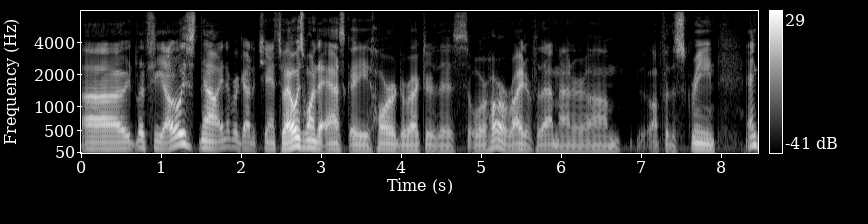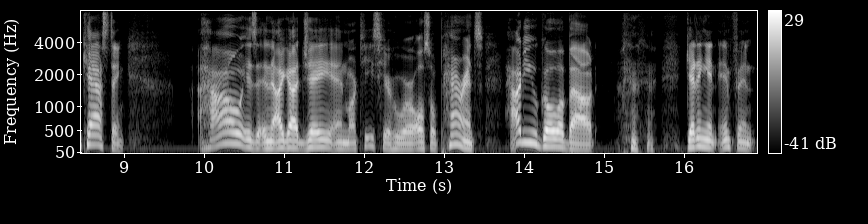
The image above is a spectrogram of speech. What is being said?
Uh, let's see. I always now I never got a chance to. I always wanted to ask a horror director this, or horror writer for that matter, um, for the screen and casting. How is and I got Jay and Martise here who are also parents. How do you go about getting an infant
